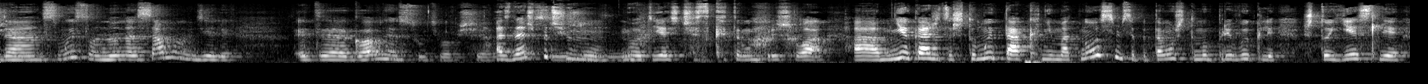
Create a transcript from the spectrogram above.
да. смысла, но на самом деле это главная суть вообще. А знаешь почему? Жизни. Вот я сейчас к этому пришла. А, мне кажется, что мы так к ним относимся, потому что мы привыкли, что если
